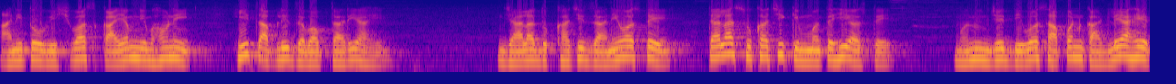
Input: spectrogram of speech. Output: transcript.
आणि तो विश्वास कायम निभावणे हीच आपली जबाबदारी आहे. ज्याला दुःखाची जाणीव असते त्याला सुखाची किंमतही असते. म्हणून जे दिवस आपण काढले आहेत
